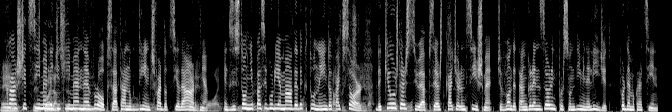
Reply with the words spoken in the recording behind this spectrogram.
Ka shqetësime legjitime në Evropë se ata nuk dinë çfarë do të sjellë e ardhmja. Ekziston një pasiguri e madhe edhe këtu në Indo-Paqësor dhe kjo është arsyeja pse është kaq e rëndësishme që vendet ta ngrenë zërin për sundimin e ligjit për demokracinë.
